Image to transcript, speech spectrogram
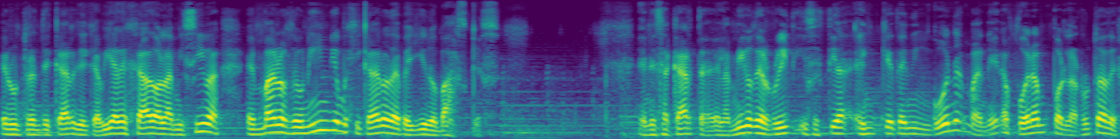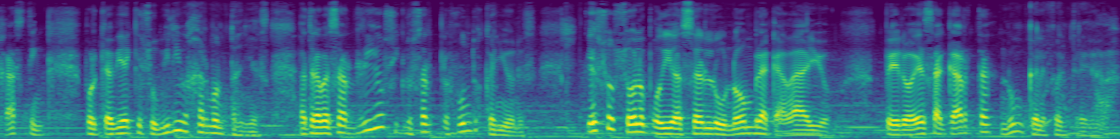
en un tren de carga y que había dejado a la misiva en manos de un indio mexicano de apellido Vázquez. En esa carta, el amigo de Reed insistía en que de ninguna manera fueran por la ruta de Hastings, porque había que subir y bajar montañas, atravesar ríos y cruzar profundos cañones. Eso solo podía hacerlo un hombre a caballo, pero esa carta nunca le fue entregada.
